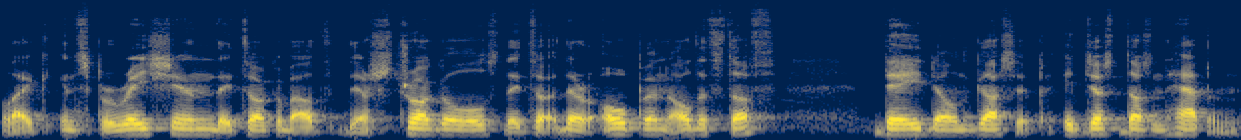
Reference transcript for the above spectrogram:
like inspiration, they talk about their struggles, they talk, they're open, all that stuff. They don't gossip. It just doesn't happen.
